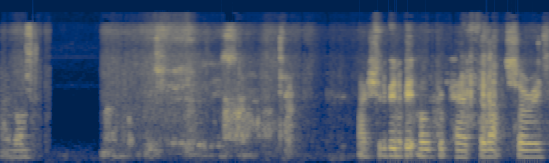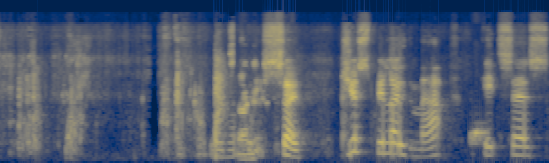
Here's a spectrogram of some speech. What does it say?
Hang on. I should have been a bit more prepared for that, sorry. sorry. So, just below the map, it says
